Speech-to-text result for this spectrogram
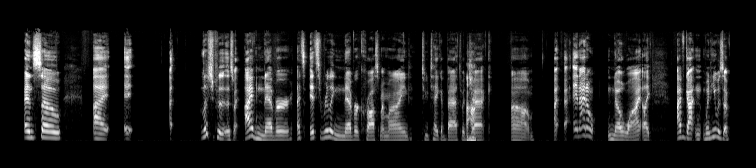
and so I it, I, let's just put it this way. I've never it's it's really never crossed my mind to take a bath with Uh-huh. Jack. Um I, I- and I don't know why. Like I've gotten when he was a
